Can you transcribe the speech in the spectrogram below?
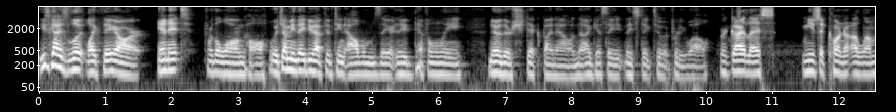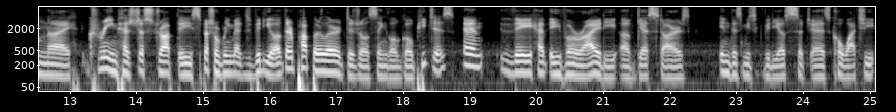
these guys look like they are in it for the long haul. Which I mean, they do have 15 albums. They they definitely know their shtick by now, and I guess they they stick to it pretty well. Regardless, Music Corner alumni Cream has just dropped a special remix video of their popular digital single Go Peaches, and they have a variety of guest stars in this music video, such as Kowachi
